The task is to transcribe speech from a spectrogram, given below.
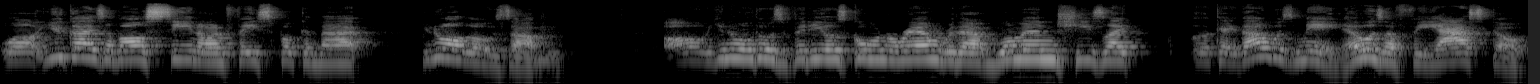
Well, you guys have all seen on Facebook and that, you know all those um oh, you know those videos going around where that woman, she's like, okay, that was me. It was a fiasco.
